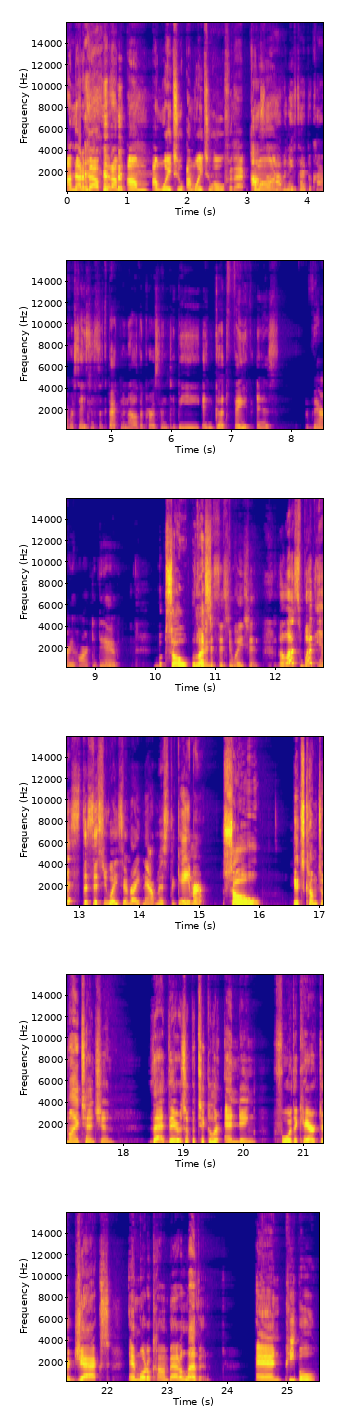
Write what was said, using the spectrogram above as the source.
I'm not about that. I'm I'm I'm way too I'm way too old for that. Come also, on. having these type of conversations expecting the other person to be in good faith is very hard to do So let's given the situation. But let's what is the situation right now, Mr. Gamer? So it's come to my attention that there's a particular ending for the character Jax in Mortal Kombat 11. And people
